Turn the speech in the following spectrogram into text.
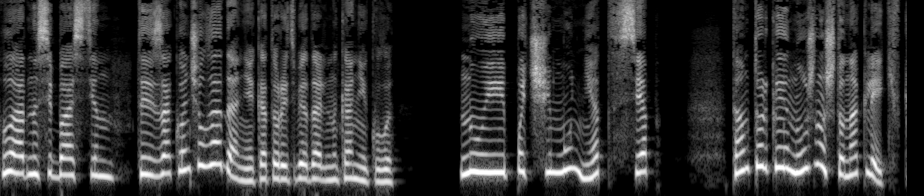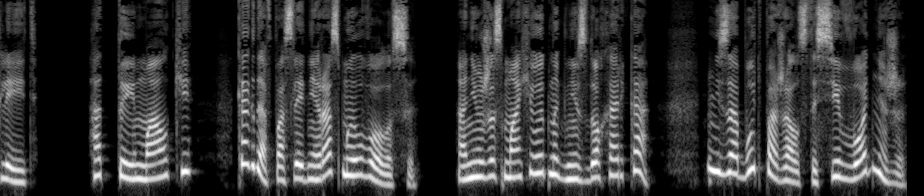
«Ладно, Себастьян, ты закончил задание, которое тебе дали на каникулы? Ну и почему нет, Себ? Там только и нужно, что наклейки вклеить. А ты, Малки, когда в последний раз мыл волосы? Они уже смахивают на гнездо хорька. Не забудь, пожалуйста, сегодня же.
